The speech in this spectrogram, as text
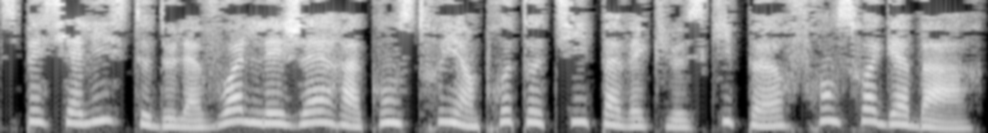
spécialiste de la voile légère a construit un prototype avec le skipper François Gabard.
